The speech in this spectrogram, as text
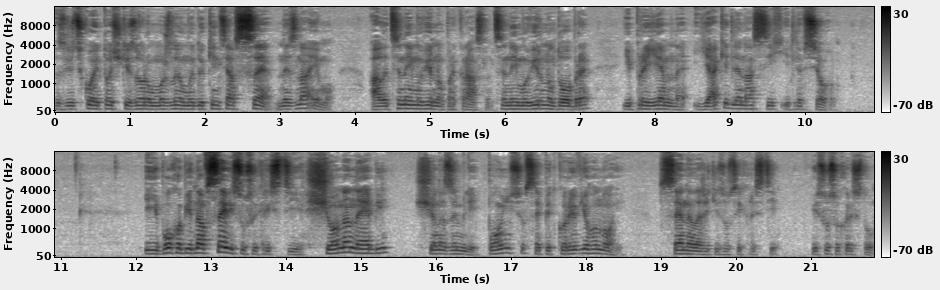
з людської точки зору, можливо, ми до кінця все не знаємо, але це неймовірно прекрасно, це неймовірно добре і приємне, як і для нас всіх, і для всього. І Бог об'єднав все в Ісусі Христі, що на небі, що на землі. Повністю все підкорив Його ноги. Все належить Ісусі Христі, Ісусу Христу.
